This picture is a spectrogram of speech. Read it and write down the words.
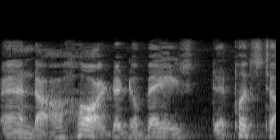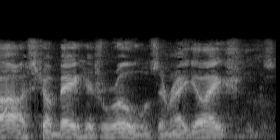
and a heart that obeys, that puts to us to obey his rules and regulations.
